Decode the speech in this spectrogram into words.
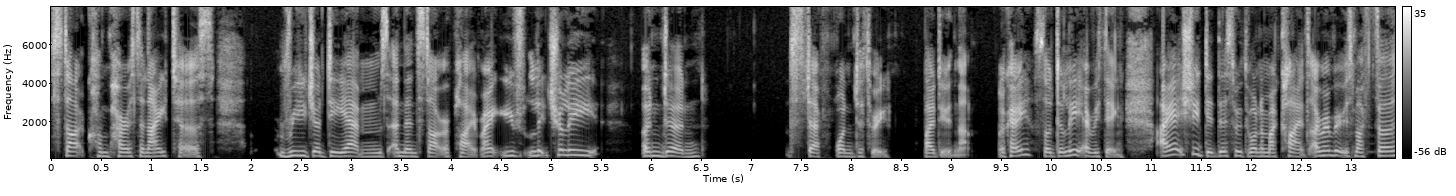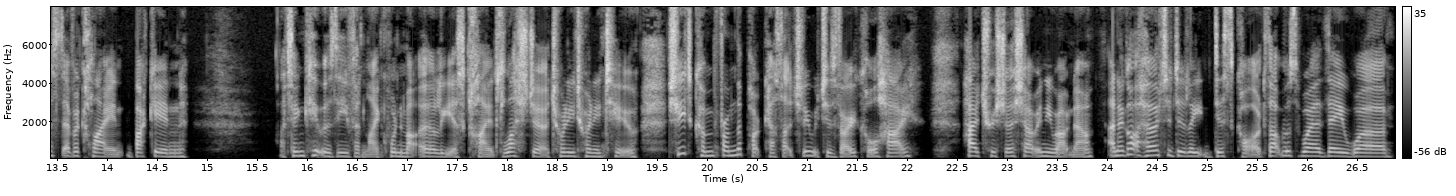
start comparisonitis, read your DMs, and then start replying, right? You've literally undone step one to three by doing that. Okay, so delete everything. I actually did this with one of my clients. I remember it was my first ever client back in, I think it was even like one of my earliest clients last year, 2022. She'd come from the podcast actually, which is very cool. Hi, hi, Trisha, shouting you out now. And I got her to delete Discord. That was where they were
